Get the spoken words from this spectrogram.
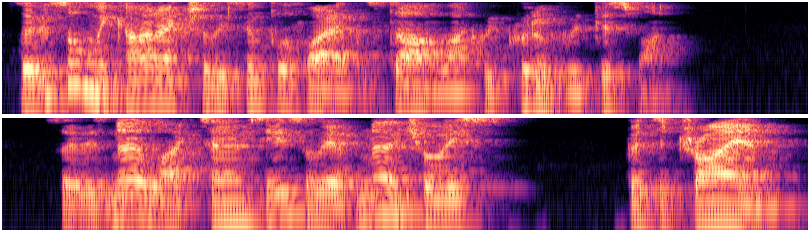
So this one we can't actually simplify at the start like we could have with this one. So there's no like terms here, so we have no choice but to try and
